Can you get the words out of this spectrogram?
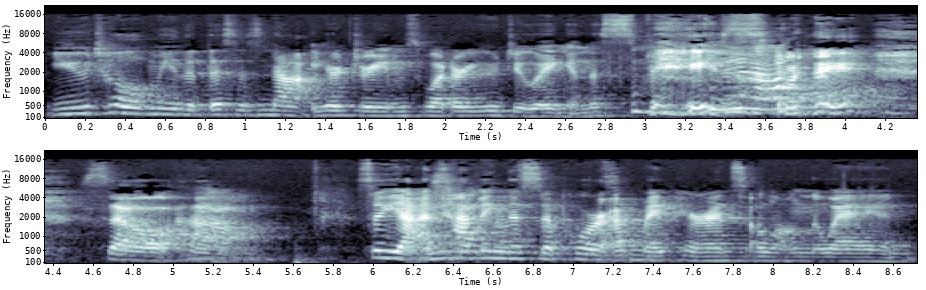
"You told me that this is not your dreams. What are you doing in this space?" Yeah. right? So um, Yeah. so yeah, and having the support of my parents along the way and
